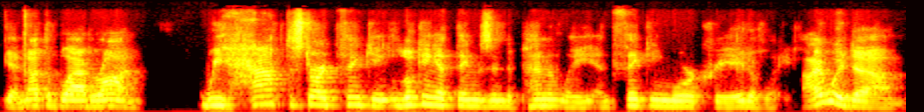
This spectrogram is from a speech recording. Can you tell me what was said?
again, not to blabber on, we have to start thinking, looking at things independently and thinking more creatively. I would, um,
